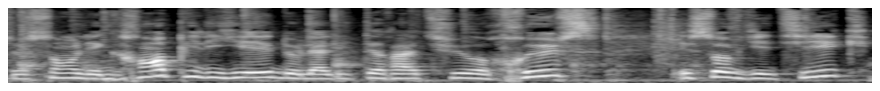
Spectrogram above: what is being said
ce sont les grands piliers de la littérature russe et soviétique.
